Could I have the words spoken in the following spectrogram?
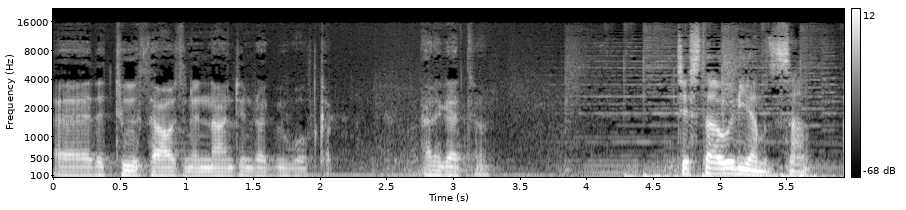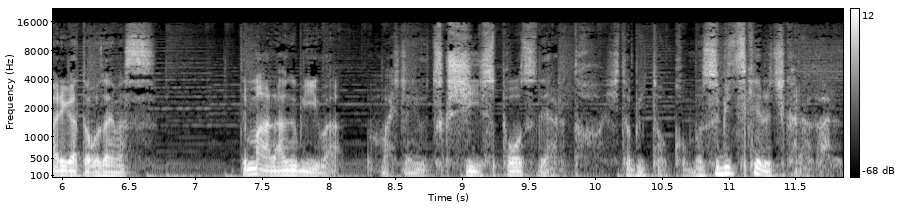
uh, the 2019 Rugby World Cup. ありがとう。チェスター・ウィリアムズさん、ありがとうございます。で、まあ、ラグビーは、まあ、非常に美しいスポーツであると、人々をこう結びつける力がある。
